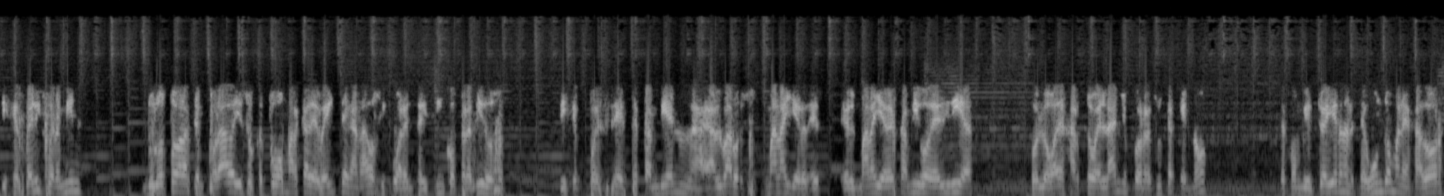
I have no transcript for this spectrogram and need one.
Dije, Félix Fermín duró toda la temporada y hizo que tuvo marca de 20 ganados y 45 perdidos. Dije, pues este también, Álvaro es manager, el manager es amigo de Eddie Díaz, pues lo va a dejar todo el año, pero resulta que no. Se convirtió ayer en el segundo manejador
